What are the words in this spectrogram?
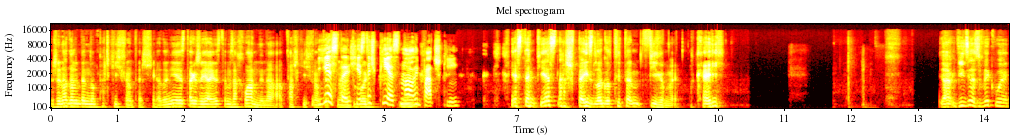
że nadal będą paczki świąteczne. A to nie jest tak, że ja jestem zachłanny na paczki świąteczne. Jesteś, jesteś pies na nie- paczki. Jestem pies na szpej z logotypem firmy, okej? Ja widzę zwykły,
